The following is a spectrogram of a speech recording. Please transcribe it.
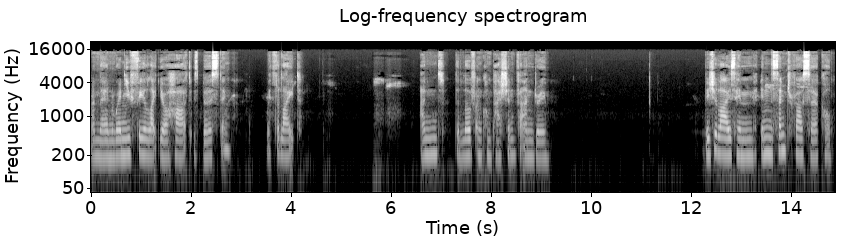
And then when you feel like your heart is bursting with the light and the love and compassion for Andrew, visualize him in the center of our circle.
